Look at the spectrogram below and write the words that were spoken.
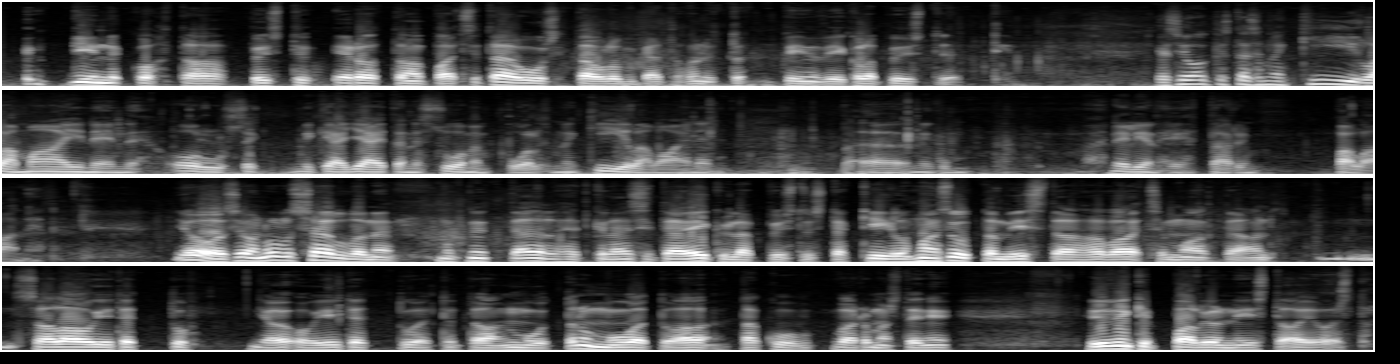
kiinnekohtaa pysty erottamaan, paitsi tämä uusi taulu, mikä tuohon nyt viime viikolla pystytettiin. Ja se on oikeastaan semmoinen kiilamainen ollut se, mikä jäi tänne Suomen puolelle, semmoinen kiilamainen ää, niin kuin neljän hehtaarin palanen. Joo, se on ollut sellainen, mutta nyt tällä hetkellä sitä ei kyllä pysty sitä kiilamaisuutta mistään havaitsemaan. Tämä on salaojitettu ja ojitettu, että tämä on muuttanut muotoa takuu varmasti niin hyvinkin paljon niistä ajoista.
